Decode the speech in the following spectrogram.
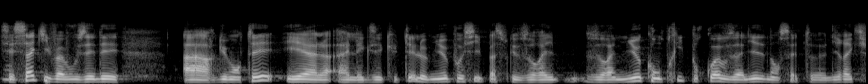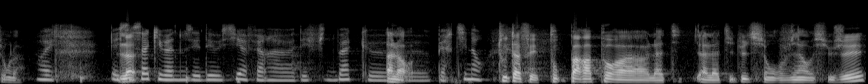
C'est ça qui va vous aider à argumenter et à, l'exécuter le mieux possible, parce que vous aurez, vous aurez mieux compris pourquoi vous alliez dans cette euh, direction-là. Oui. Et c'est ça qui va nous aider aussi à faire euh, des feedbacks euh, pertinents. Tout à fait. par rapport à l'attitude, si on revient au sujet,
